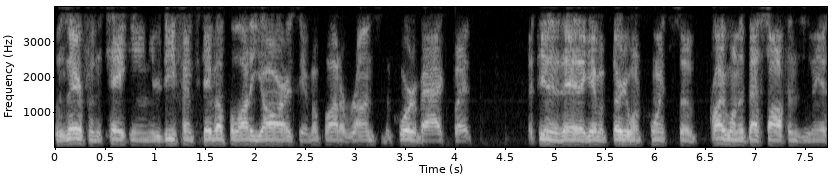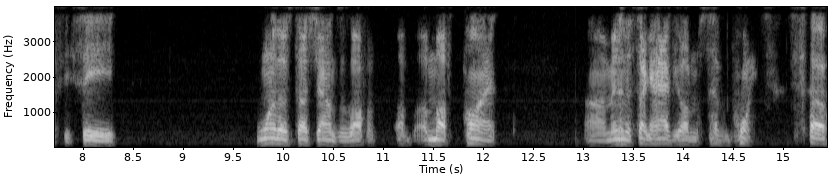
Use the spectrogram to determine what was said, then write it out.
was there for the taking. Your defense gave up a lot of yards, gave up a lot of runs to the quarterback, but at the end of the day, they gave up 31 points to probably one of the best offenses in the SEC. One of those touchdowns was off of, of a muff punt, um, and in the second half, you held them seven points. So,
